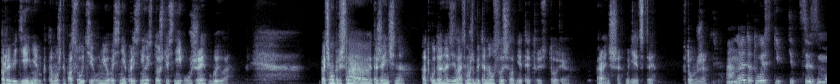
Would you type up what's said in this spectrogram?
проведением, потому что, по сути, у нее во сне приснилось то, что с ней уже было. Почему пришла эта женщина? Откуда она взялась? Может быть, она услышала где-то эту историю раньше, в детстве, в том же. А, ну это твой скептицизм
